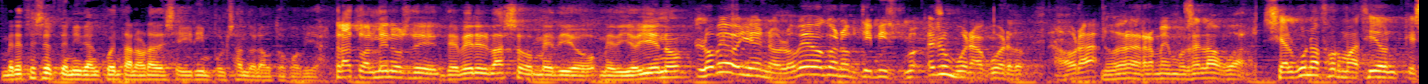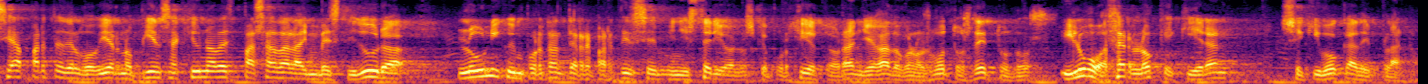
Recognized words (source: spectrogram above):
merece ser tenida en cuenta a la hora de seguir impulsando el autogobierno. Trato al menos de, de ver el vaso medio, medio lleno. Lo veo lleno, lo veo con optimismo, es un buen acuerdo. Ahora no derramemos el agua. Si alguna formación que sea parte del gobierno piensa que una vez pasada la investidura, lo único importante es repartirse el ministerio a los que, por cierto, habrán llegado con los votos de todos, y luego hacer lo que quieran, se equivoca de plano.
